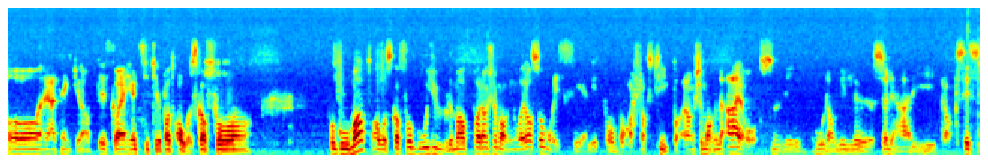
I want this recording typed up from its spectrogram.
og jeg tenker at de skal være helt sikre på at alle skal få, få, god mat. Alle skal få god julemat på arrangementene våre. Og så må vi se litt på hva slags type arrangement det er, og vi, hvordan vi løser det her i praksis.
